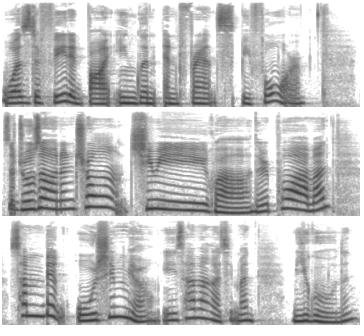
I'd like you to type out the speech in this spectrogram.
was defeated by England and France before. 그래서 조선은 총 지휘관을 포함한 350명이 사망하지만 미군은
